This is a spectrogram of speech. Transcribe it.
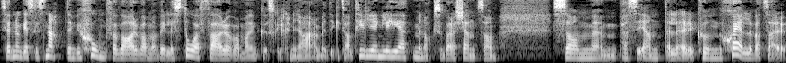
Så jag hade nog ganska snabbt en vision för vad, vad man ville stå för och vad man skulle kunna göra med digital tillgänglighet men också bara känt som som ehm, patient eller kund själv att så här,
